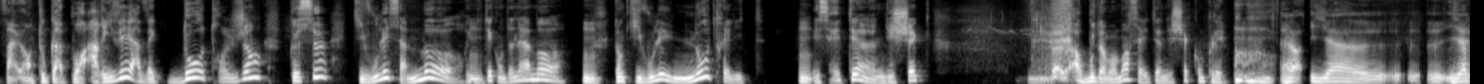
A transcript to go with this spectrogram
enfin, en tout cas, pour arriver avec d'autres gens que ceux qui voulaient sa mort. Il était condamné à mort. Donc, il voulait une autre élite. Et ça a été un échec bah, au bout d'un moment, ça a été un échec complet. Alors, il y a. Euh, il y a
